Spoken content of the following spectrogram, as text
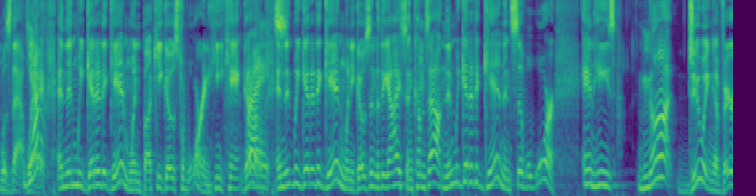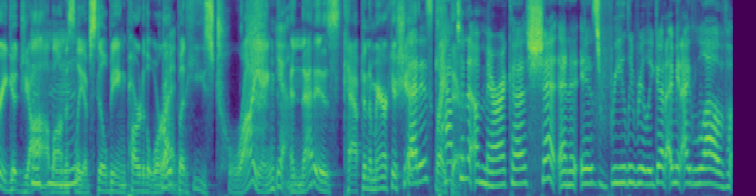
was that way. Mm-hmm. And then we get it again when Bucky goes to war and he can't go. Right. And then we get it again when he goes into the ice and comes out. And then we get it again in Civil War. And he's not doing a very good job, honestly, of still being part of the world, Mm-hmm. Right. but he's trying. Yeah. And that is Captain America shit. That is right Captain there. America shit, and it is really, really good. I mean, I love,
